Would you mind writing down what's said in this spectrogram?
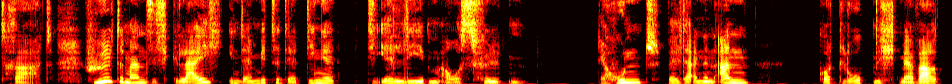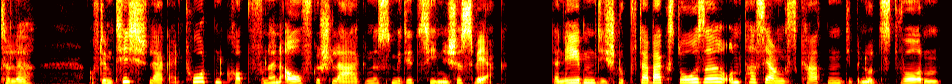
trat, fühlte man sich gleich in der Mitte der Dinge, die ihr Leben ausfüllten. Der Hund bellte einen an, Gottlob nicht mehr Wartele. Auf dem Tisch lag ein Totenkopf und ein aufgeschlagenes medizinisches Werk. Daneben die Schnupftabaksdose und Passionskarten, die benutzt wurden,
